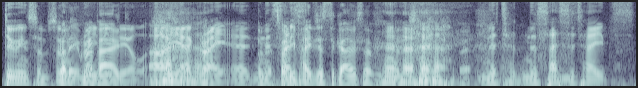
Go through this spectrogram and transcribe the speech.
doing some sort of Green New. Deal. Oh yeah, great. Uh, 20 pages to go so I'm finished yet, but- net- necessitates,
